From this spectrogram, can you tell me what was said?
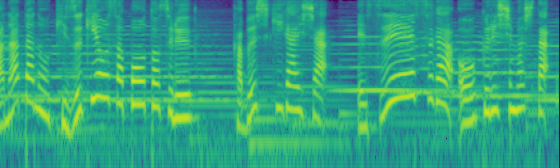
あなたの気づきをサポートする株式会社 SAS がお送りしました。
